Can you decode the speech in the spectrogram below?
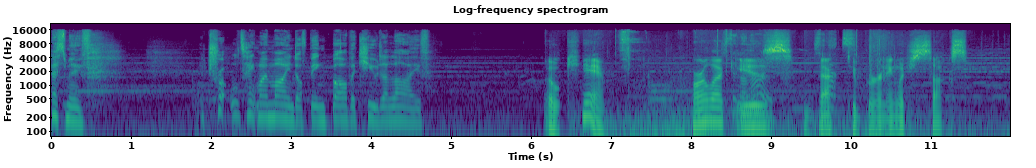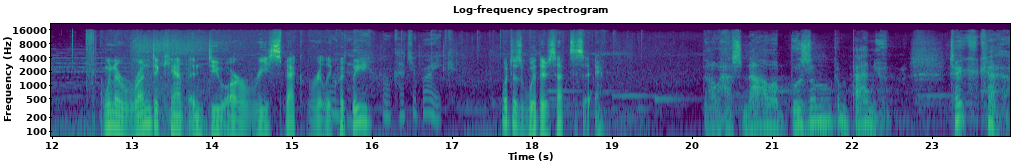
Let's move. A trot will take my mind off being barbecued alive. Okay. Karlach is back to burning, which sucks. I'm gonna run to camp and do our respec really quickly. I'll catch a break. What does Withers have to say? Thou hast now a bosom companion. Take care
